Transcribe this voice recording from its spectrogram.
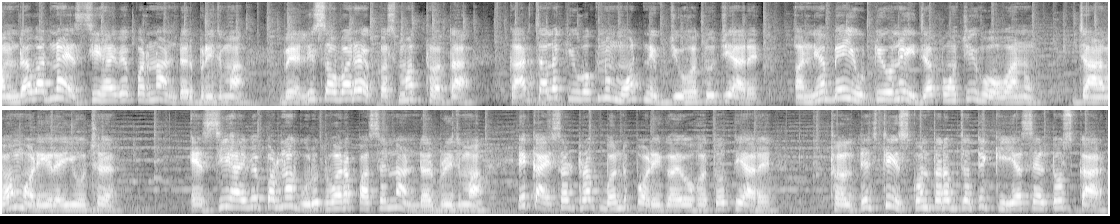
અમદાવાદના એસસી હાઈવે પરના અંડરબ્રિજમાં વહેલી સવારે અકસ્માત થતાં કાર ચાલક યુવકનું મોત નીપજ્યું હતું જ્યારે અન્ય બે યુવતીઓને ઈજા પહોંચી હોવાનું જાણવા મળી રહ્યું છે. એસસી હાઈવે પરના ગુરુદ્વારા પાસેના અંડરબ્રિજમાં એક આઈસર ટ્રક બંધ પડી ગયો હતો ત્યારે થલતેજથી ઇસ્કોન તરફ જતી કિયા સેલ્ટોસ કાર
